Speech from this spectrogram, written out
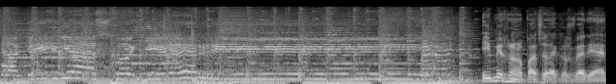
τα κλειδιά στο χέρι Ημίχρονο Πανσεραϊκός Βέρεια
